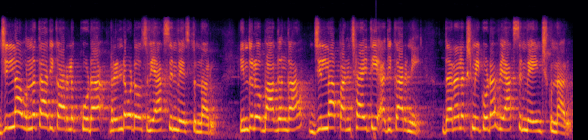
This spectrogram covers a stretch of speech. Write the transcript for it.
జిల్లా ఉన్నతాధికారులకు కూడా రెండవ డోసు వ్యాక్సిన్ వేస్తున్నారు. ఇందులో భాగంగా జిల్లా పంచాయతీ అధికారిని ధనలక్ష్మి కూడా వ్యాక్సిన్ వేయించుకున్నారు.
